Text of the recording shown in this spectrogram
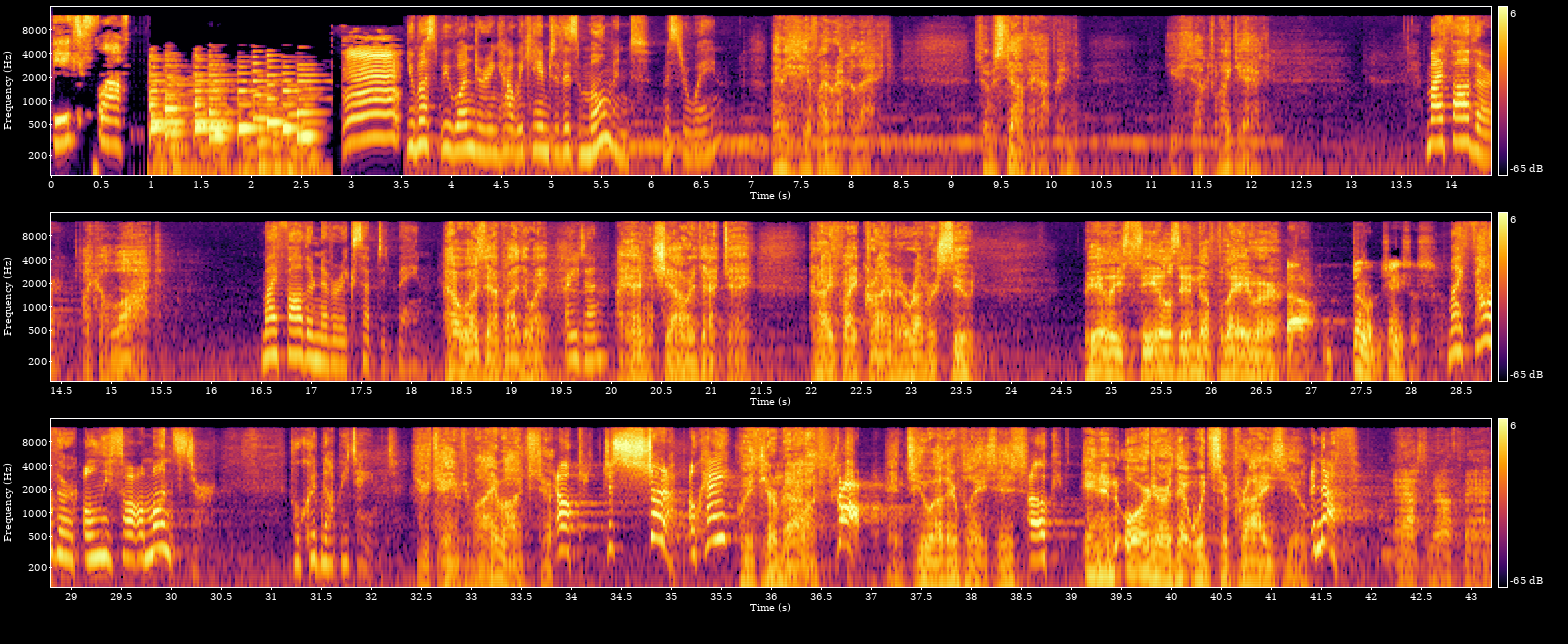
Big fluff. Mm. You must be wondering how we came to this moment, Mr. Wayne. Let me see if I recollect. Some stuff happened. You sucked my dick. My father. Like a lot. My father never accepted Bane. How was that, by the way? Are you done? I hadn't showered that day, and I fight crime in a rubber suit. Really seals in the flavor. Oh, dude, Jesus. My father only saw a monster who could not be tamed. You tamed my monster Okay, just shut up, okay? with your mouth. Stop! And two other places. Okay, In an order that would surprise you. enough. Ass mouth man.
